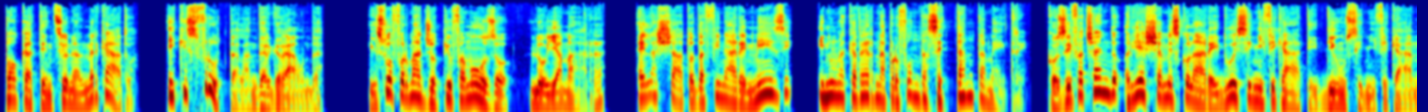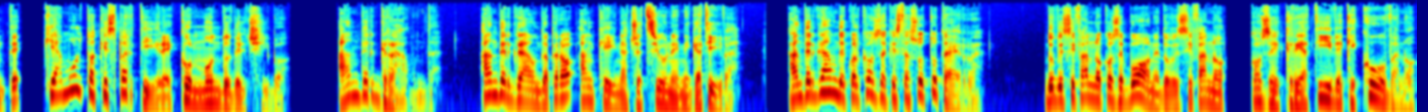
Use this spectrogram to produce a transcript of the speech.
poca attenzione al mercato e che sfrutta l'underground. Il suo formaggio più famoso, lo Yamar, è lasciato ad affinare mesi in una caverna profonda 70 metri. Così facendo riesce a mescolare i due significati di un significante che ha molto a che spartire col mondo del cibo. Underground. Underground però anche in accezione negativa. Underground è qualcosa che sta sottoterra, dove si fanno cose buone, dove si fanno cose creative che covano,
